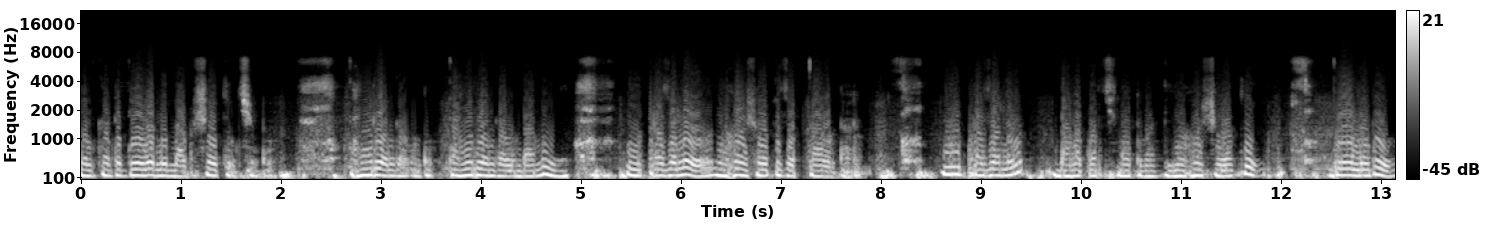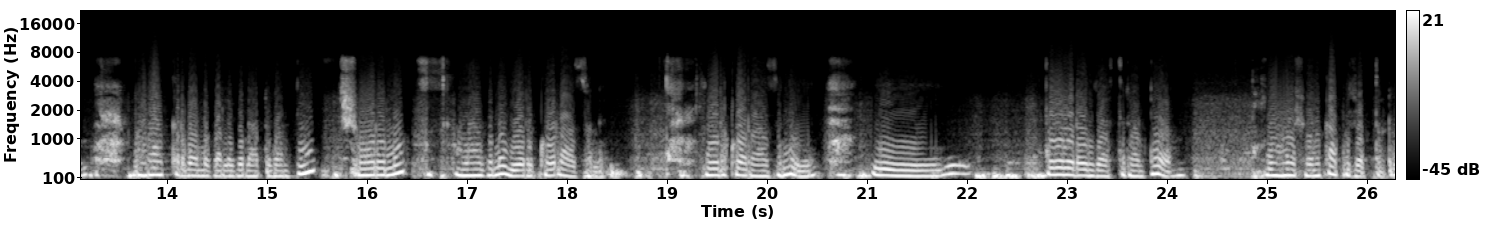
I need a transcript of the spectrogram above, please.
ఎందుకంటే దేవుడు నిన్ను అభిషేకించుడు. ధైర్యంగా ఉండు ధైర్యంగా ఉండాలి. ఈ ప్రజలు యహోషోకి చెప్తా ఉంటారు. ఈ ప్రజలు బలపరిచినటువంటి యహోషోకి దేవుడు పరాక్రమము కలిగినటువంటి శూరులు అలాగనే ఎరుకో రాజుని ఎరుకో రాజుని ఈ దేవుడు ఏం చేస్తాడంటే యహోషోకి అప్పు చెప్తాడు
